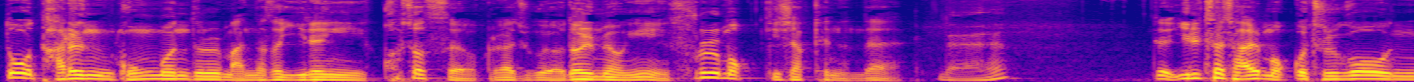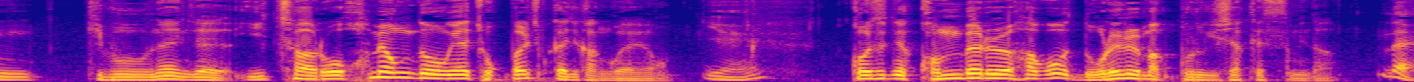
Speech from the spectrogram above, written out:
또 다른 공무원들을 만나서 일행이 커졌어요. 그래가지고 8명이 술을 먹기 시작했는데 네. 이제 1차 잘 먹고 즐거운 기분에 이제 2차로 화명동의 족발집까지 간 거예요. 예. 거기서 이제 건배를 하고 노래를 막 부르기 시작했습니다. 네.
